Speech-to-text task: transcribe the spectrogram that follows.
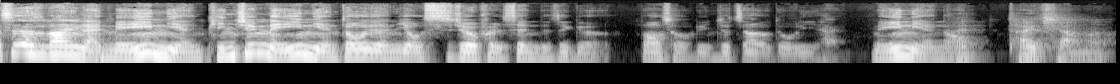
是二十八年来每一年平均每一年都能有十九 percent 的这个。报酬率就知道有多厉害，每一年哦，太强了。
